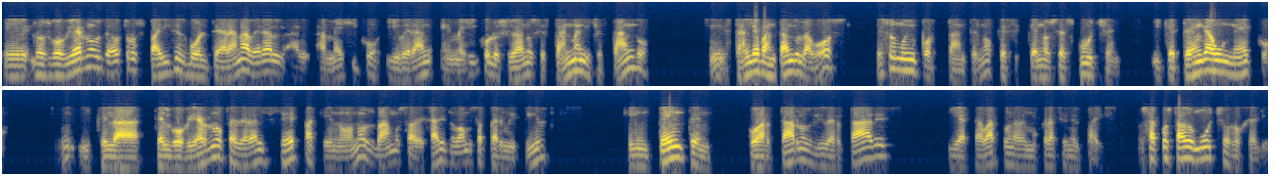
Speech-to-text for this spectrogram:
Eh, los gobiernos de otros países voltearán a ver a México y verán, en México los ciudadanos están manifestando, están levantando la voz. Eso es muy importante, ¿no? Que, que nos escuchen y que tenga un eco y que, la, que el gobierno federal sepa que no nos vamos a dejar y no vamos a permitir que intenten coartarnos libertades y acabar con la democracia en el país. Nos ha costado mucho, Rogelio.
